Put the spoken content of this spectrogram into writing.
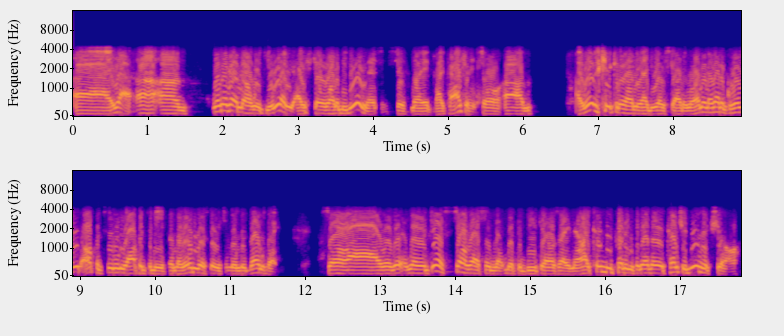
uh, yeah. Uh, um, whenever I'm not with you, I, I still want to be doing this. It's just my my passion. So um, I was kicking around the idea of starting one, and I got a great opportunity offered to me from a radio station in New Brunswick. So uh, we're, we're just so wrestling with the details right now. I could be putting together a country music show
